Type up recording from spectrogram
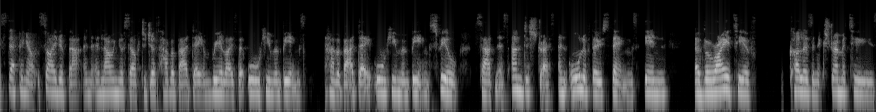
stepping outside of that and allowing yourself to just have a bad day and realize that all human beings have a bad day. All human beings feel sadness and distress and all of those things in a variety of colors and extremities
